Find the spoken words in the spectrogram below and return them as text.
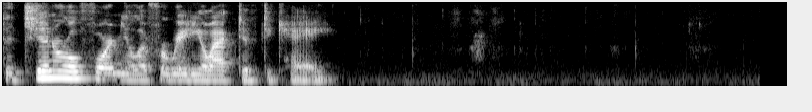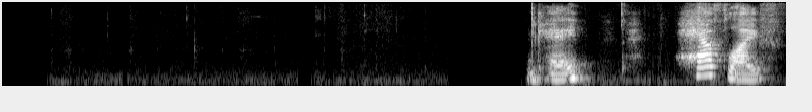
the general formula for radioactive decay, okay, half-life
